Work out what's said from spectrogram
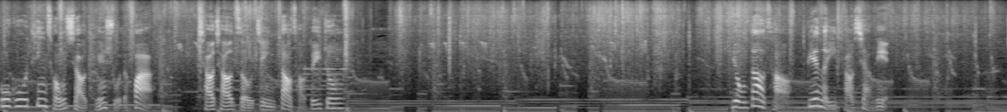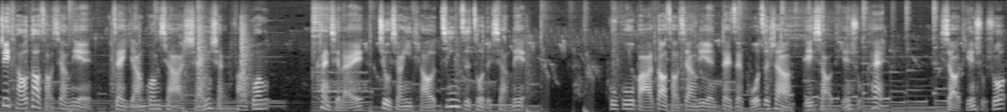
咕咕听从小田鼠的话，悄悄走进稻草堆中。用稻草编了一条项链，这条稻草项链在阳光下闪闪发光，看起来就像一条金子做的项链。姑姑把稻草项链戴在脖子上给小田鼠看，小田鼠说：“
